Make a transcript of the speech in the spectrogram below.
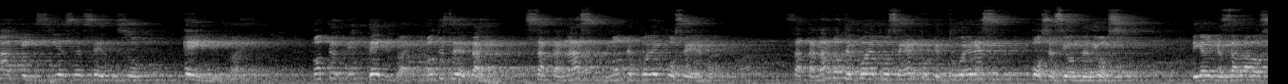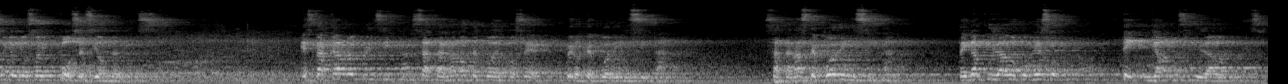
a que hiciese censo en Israel. No te, de Israel, te este detalle. Satanás no te puede poseer. Satanás no te puede poseer porque tú eres posesión de Dios. Dígale que está al lado suyo, yo soy posesión de Dios. Está claro el principio, Satanás no te puede poseer, pero te puede incitar. Satanás te puede incitar. Tenga cuidado con eso, tengamos cuidado con eso.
